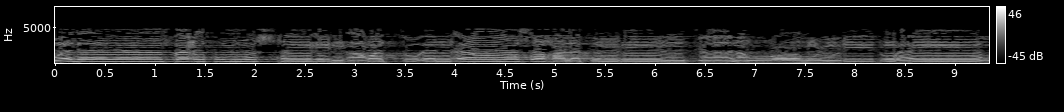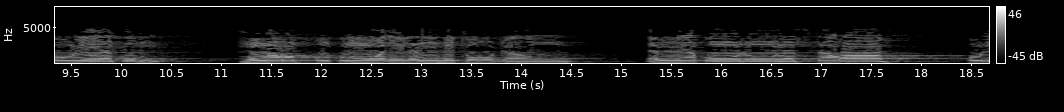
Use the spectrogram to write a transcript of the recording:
ولا ينفعكم نصحي إن أردت أن أنصح لكم إن كان الله يريد أن يغويكم هو ربكم وإليه ترجعون أم يقولون افتراه قل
